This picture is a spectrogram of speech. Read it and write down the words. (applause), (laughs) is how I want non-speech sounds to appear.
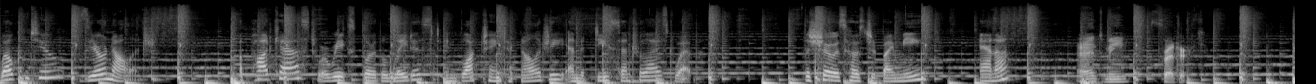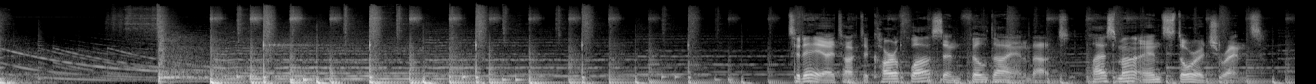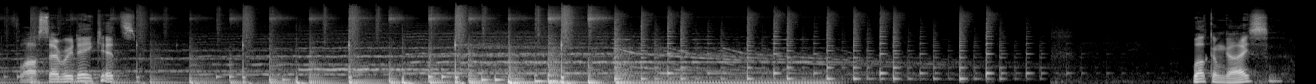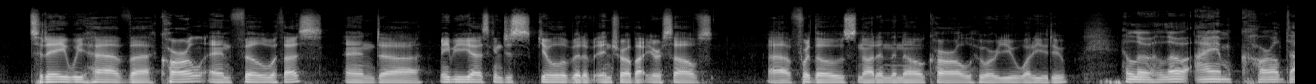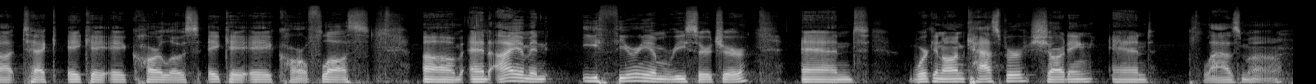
Welcome to Zero Knowledge, a podcast where we explore the latest in blockchain technology and the decentralized web. The show is hosted by me, Anna, And me, Fredrik. Today I talked to Karl Floersch and Phil Daian about plasma and storage rent. Floss every day, kids. Welcome, guys. Today we have uh, Karl and Phil with us, and uh, maybe you guys can just give a little bit of intro about yourselves. Uh, for those not in the know, Karl, who are you? What do you do? Hello, hello. I am Karl.tech, aka Carlos, aka Karl Floersch. Um, and I am an Ethereum researcher and working on Casper, sharding, and plasma.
